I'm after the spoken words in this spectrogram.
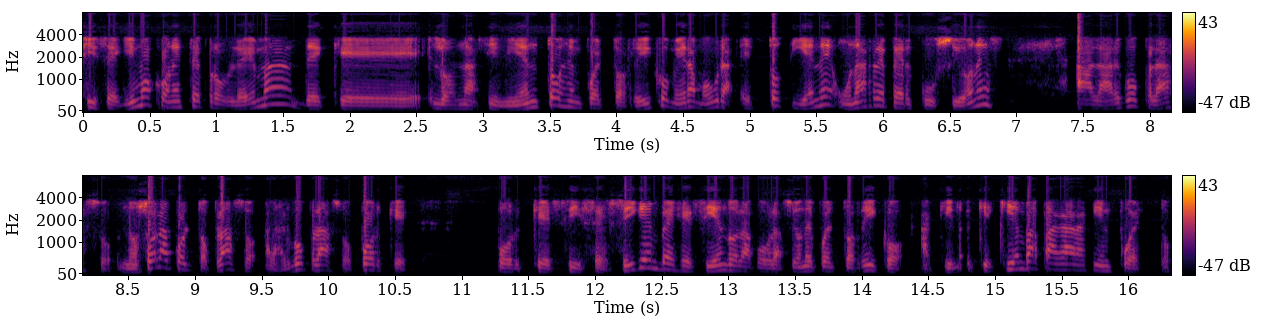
si seguimos con este problema de que los nacimientos en Puerto Rico, mira, Maura, esto tiene unas repercusiones a largo plazo, no solo a corto plazo, a largo plazo. ¿Por qué? Porque si se sigue envejeciendo la población de Puerto Rico, aquí ¿quién va a pagar aquí impuestos?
